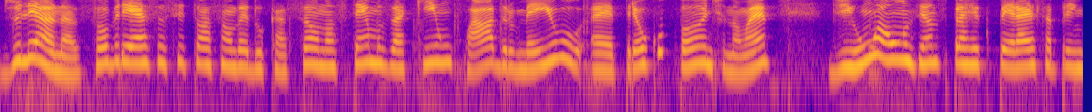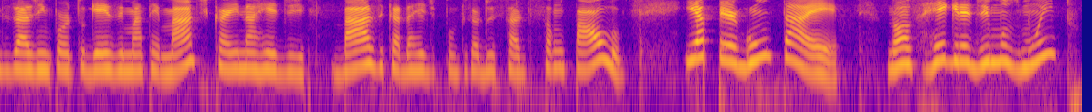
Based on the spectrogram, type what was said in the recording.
Juliana, sobre essa situação da educação, nós temos aqui um quadro meio é, preocupante, não é? De 1 a 11 anos para recuperar essa aprendizagem em português e matemática aí na rede básica da rede pública do estado de São Paulo. E a pergunta é: nós regredimos muito?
